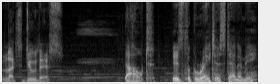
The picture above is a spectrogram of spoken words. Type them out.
Let's do this. Doubt is the greatest enemy.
